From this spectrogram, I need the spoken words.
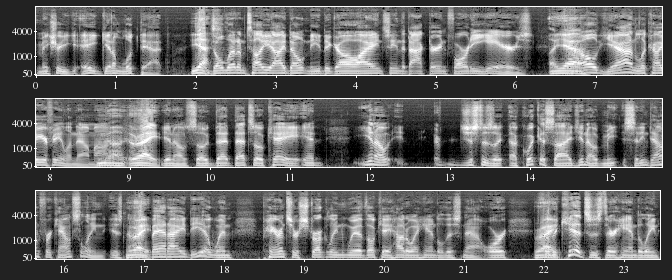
make sure you a get them looked at. Yes. Don't let them tell you I don't need to go. I ain't seen the doctor in 40 years. Uh, yeah. Well, yeah, and look how you're feeling now, mom. No, right. You know, so that that's okay. And you know, just as a, a quick aside, you know, me, sitting down for counseling is not a bad idea when parents are struggling with, okay, how do I handle this now? Or for the kids as they're handling,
